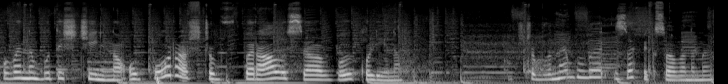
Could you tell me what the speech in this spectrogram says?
Повинна бути щільна опора, щоб впиралося в коліна. Щоб вони були зафіксованими.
